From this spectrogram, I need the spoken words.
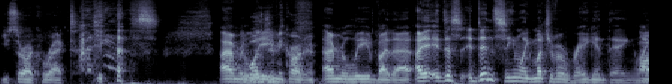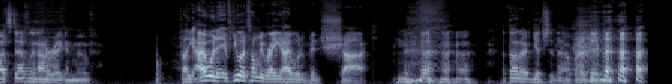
You, sir, are correct. yes. I'm It was relieved. Jimmy Carter. I'm relieved by that. I it just it didn't seem like much of a Reagan thing. oh, it's definitely not a Reagan move. Like I would if you had told me Reagan, I would have been shocked. I thought I'd get you, though, but I didn't.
